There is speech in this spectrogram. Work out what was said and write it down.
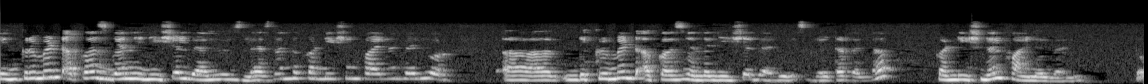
increment occurs when initial value is less than the condition final value और decrement occurs when the initial value is greater than the conditional final value तो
